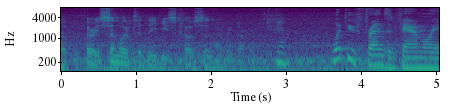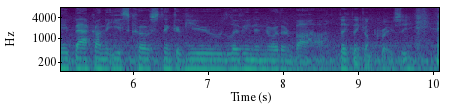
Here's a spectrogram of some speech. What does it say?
So very similar to the East Coast in that regard. Yeah. What do friends and family back on the East Coast think of you living in northern Baja? They think I'm crazy.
